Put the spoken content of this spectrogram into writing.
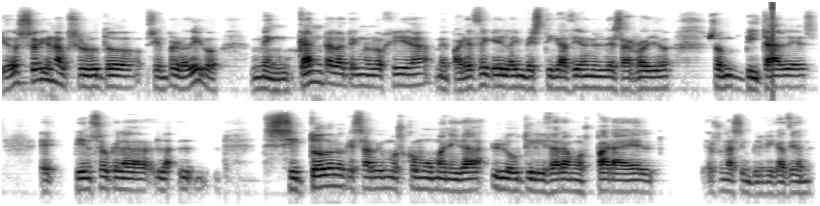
yo soy un absoluto, siempre lo digo, me encanta la tecnología, me parece que la investigación y el desarrollo son vitales. Eh, pienso que si todo lo que sabemos como humanidad lo utilizáramos para él, es una simplificación,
